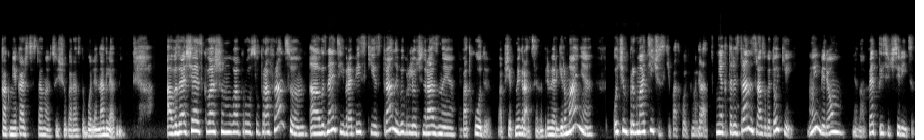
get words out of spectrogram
как мне кажется, становится еще гораздо более наглядной. А возвращаясь к вашему вопросу про Францию, а, вы знаете, европейские страны выбрали очень разные подходы вообще к миграции. Например, Германия очень прагматический подход к миграции. Некоторые страны сразу говорят, окей, мы берем, не знаю, 5 тысяч сирийцев.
